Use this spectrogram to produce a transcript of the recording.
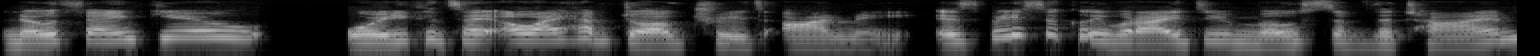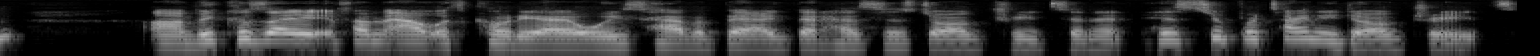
no, thank you. Or you can say, oh, I have dog treats on me. Is basically what I do most of the time. Um, because I, if I'm out with Cody, I always have a bag that has his dog treats in it, his super tiny dog treats.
